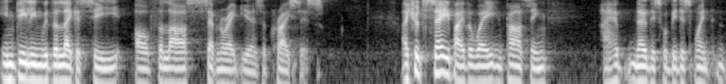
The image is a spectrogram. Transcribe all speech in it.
in dealing with the legacy of the last seven or eight years of crisis. I should say, by the way, in passing, I hope, know this will be disappointing.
